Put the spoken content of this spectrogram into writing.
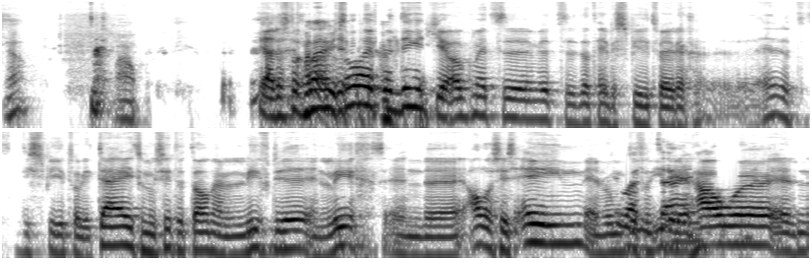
Ja, ja. wauw. Ja, dat is toch wel, is wel even een dingetje, ook met, uh, met uh, dat hele spirituele, uh, dat, die spiritualiteit. En hoe zit het dan? En liefde en licht en alles is één en we moeten van iedereen houden. En,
